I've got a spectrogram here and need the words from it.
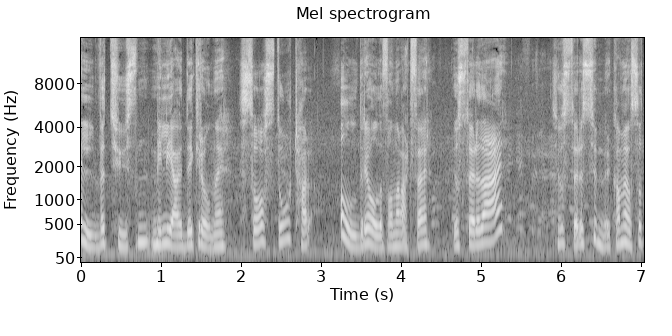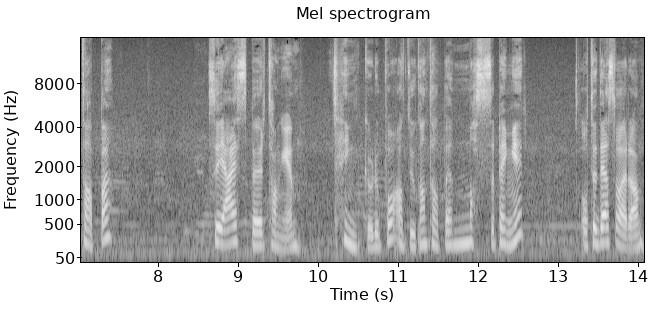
11 000 milliarder kroner. Så stort har aldri oljefondet vært før. Jo større det er, jo større summer kan vi også tape. Så jeg spør Tangen, tenker du på at du kan tape masse penger? Og til det svarer han.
